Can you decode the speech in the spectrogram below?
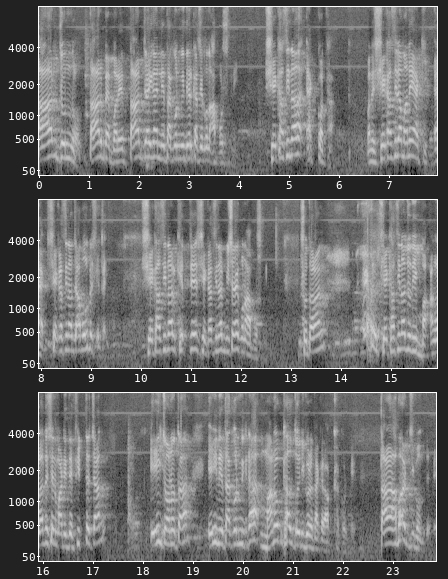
তার জন্য, তার ব্যাপারে, তার জায়গায় নেতাকর্মীদের কাছে কোনো আপোষ নেই। শেখ হাসিনা এক কথা মানে শেখ হাসিনা মানে একই, এক। শেখ হাসিনা যা বলবে সেটাই। শেখ হাসিনার ক্ষেত্রে, শেখ হাসিনার বিষয়ে কোনো আপোষ নেই। সুতরাং, শেখ হাসিনা যদি বাংলাদেশের মাটিতে ফিরতে চান, এই জনতা, এই নেতাকর্মীরা মানব ঢাল তৈরি করে তাকে রক্ষা করবে। তারা আবার জীবন দেবে।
